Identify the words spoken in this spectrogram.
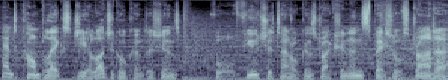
and complex geological conditions for future tunnel construction in special strata.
